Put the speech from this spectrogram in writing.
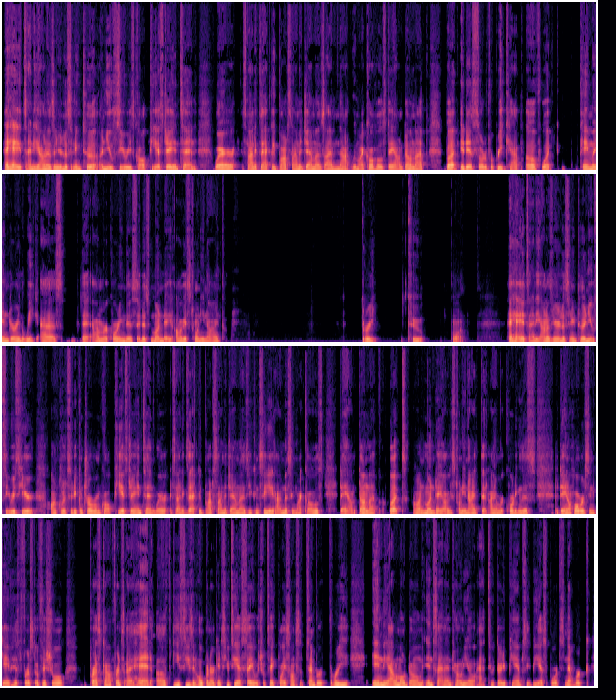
Hey, hey, it's Andy Yanez, and you're listening to a new series called PSJ in 10, where it's not exactly Pod Slam and I'm not with my co host Dayon Dunlap, but it is sort of a recap of what came in during the week as that I'm recording this. It is Monday, August 29th. Three, two, one. Hey, hey, it's Andy Yanez, and you're listening to a new series here on Clip City Control Room called PSJ in 10, where it's not exactly Pod Slam Jam. As you can see, I'm missing my co host, Dayon Dunlap. But on Monday, August 29th, that I am recording this, Dana Holgorsen gave his first official press conference ahead of the season opener against UTSA, which will take place on September 3 in the Alamo Dome in San Antonio at 2:30 p.m. CBS Sports Network.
